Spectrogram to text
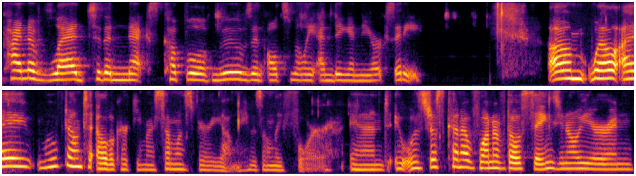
kind of led to the next couple of moves and ultimately ending in New York City? Um, well, I moved down to Albuquerque. My son was very young. He was only four. And it was just kind of one of those things, you know, you're in,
